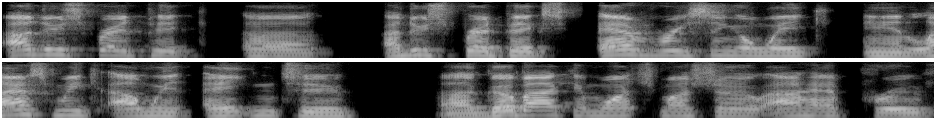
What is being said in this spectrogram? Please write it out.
I do spread pick. Uh, I do spread picks every single week. And last week I went eight and two. Uh, go back and watch my show. I have proof.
